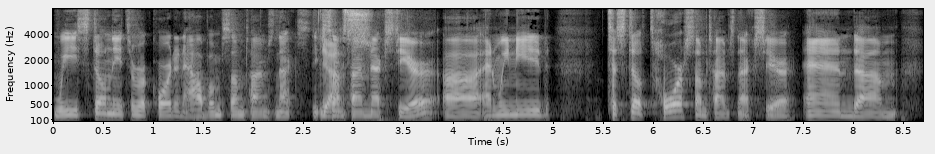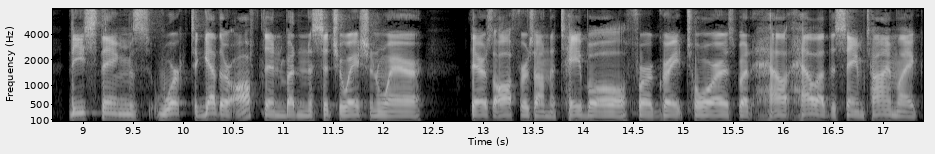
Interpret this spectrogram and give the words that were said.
We still need to record an album sometimes next Yes. sometime next year, uh, and we need to still tour sometimes next year. And um, these things work together often, but in a situation where there's offers on the table for great tours, but hell, hell at the same time, like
